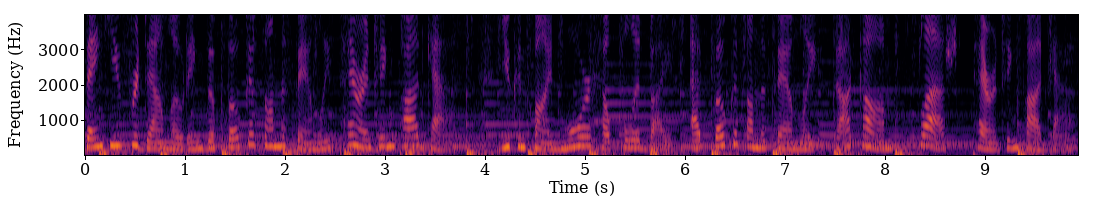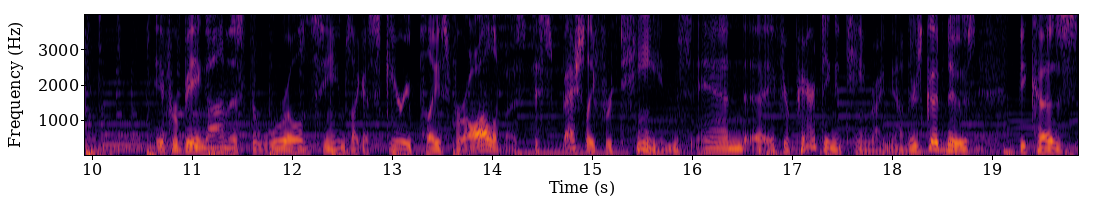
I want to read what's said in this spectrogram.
Thank you for downloading the Focus on the Family Parenting Podcast. You can find more helpful advice at focusonthefamily.com slash parenting podcast. If we're being honest, the world seems like a scary place for all of us, especially for teens. And uh, if you're parenting a teen right now, there's good news because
